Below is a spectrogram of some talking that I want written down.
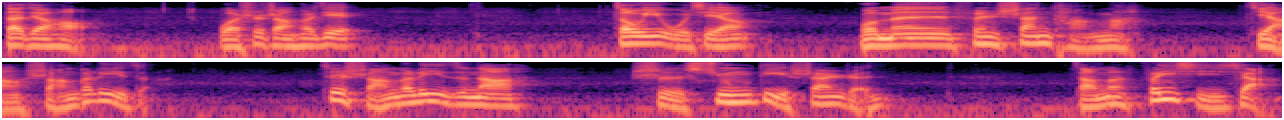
大家好，我是张和介。周易五行，我们分三堂啊，讲三个例子。这三个例子呢，是兄弟三人。咱们分析一下，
